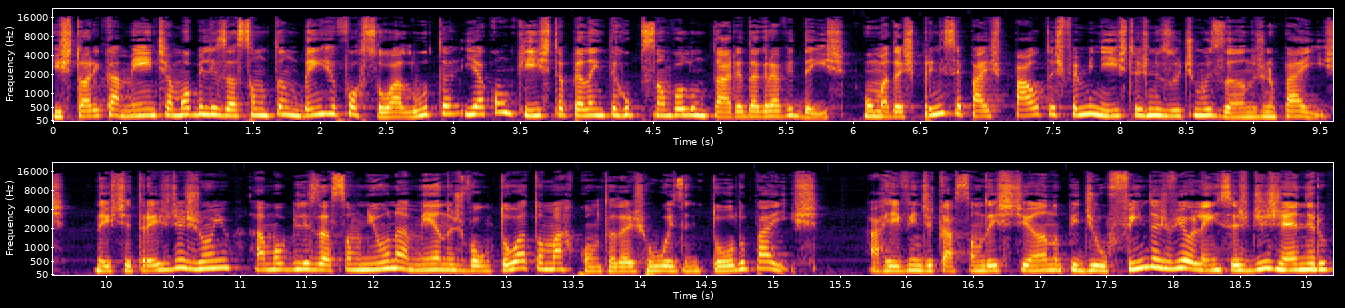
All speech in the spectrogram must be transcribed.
Historicamente, a mobilização também reforçou a luta e a conquista pela interrupção voluntária da gravidez, uma das principais pautas feministas nos últimos anos no país. Neste 3 de junho, a mobilização Niuna Menos voltou a tomar conta das ruas em todo o país. A reivindicação deste ano pediu o fim das violências de gênero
